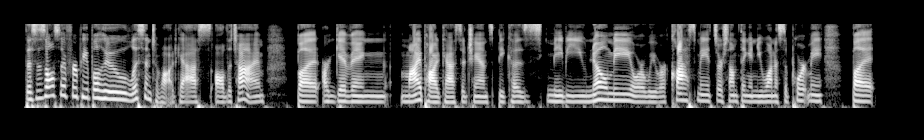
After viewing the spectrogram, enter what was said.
This is also for people who listen to podcasts all the time, but are giving my podcast a chance because maybe you know me or we were classmates or something and you want to support me. But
